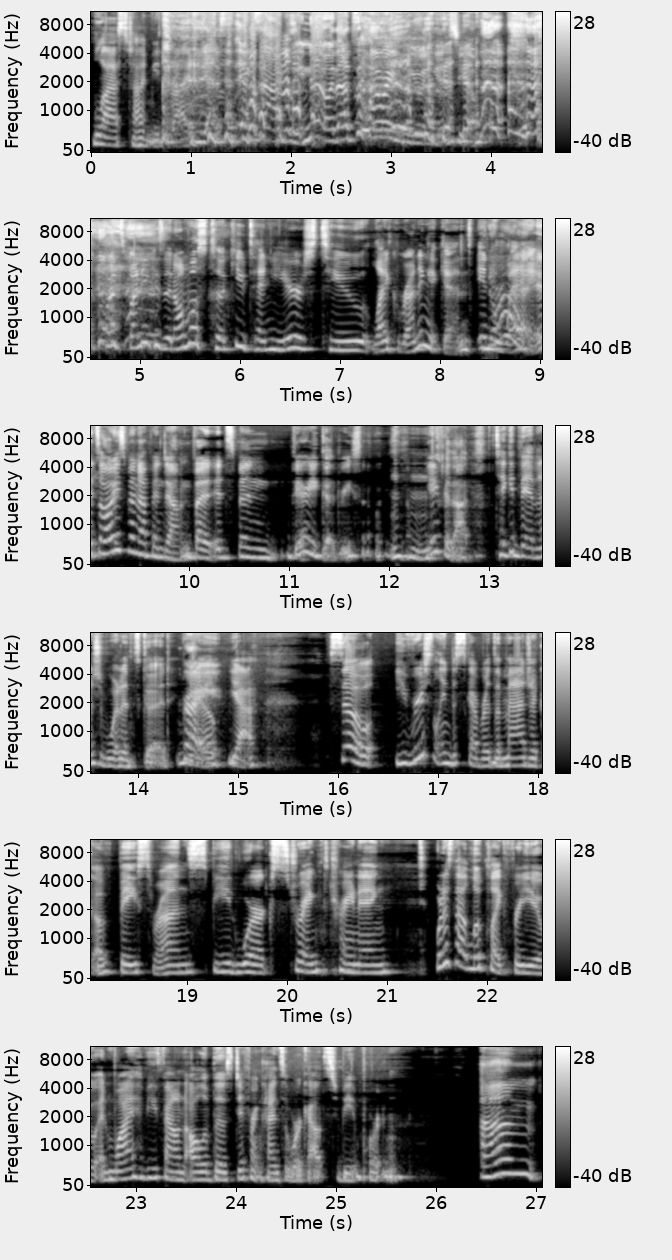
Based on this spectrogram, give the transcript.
last time you tried. yes, exactly. No, that's how I'm viewing it too. It's funny because it almost took you 10 years to like running again in a way. It's always been up and down, but it's been very good recently. So yay for that. Take advantage of when it's good. you know? Right. Yeah. So, you recently discovered the magic of base runs, speed work, strength training. What does that look like for you, and why have you found all of those different kinds of workouts to be important? Um,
